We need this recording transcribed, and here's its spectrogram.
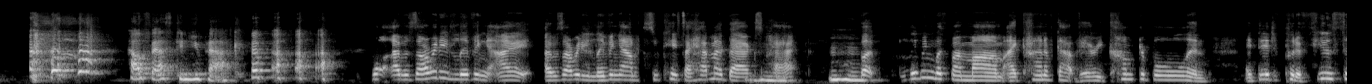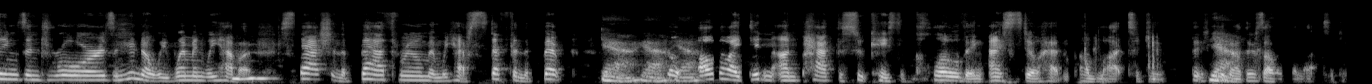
How fast can you pack? well, I was already living I I was already living out of suitcase. I had my bags mm-hmm. packed. Mm-hmm. But living with my mom, I kind of got very comfortable and I did put a few things in drawers. And you know, we women, we have mm-hmm. a stash in the bathroom and we have stuff in the bed. Yeah, yeah, so yeah. Although I didn't unpack the suitcase of clothing, I still had a lot to do yeah. you know, there's always a lot to do.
